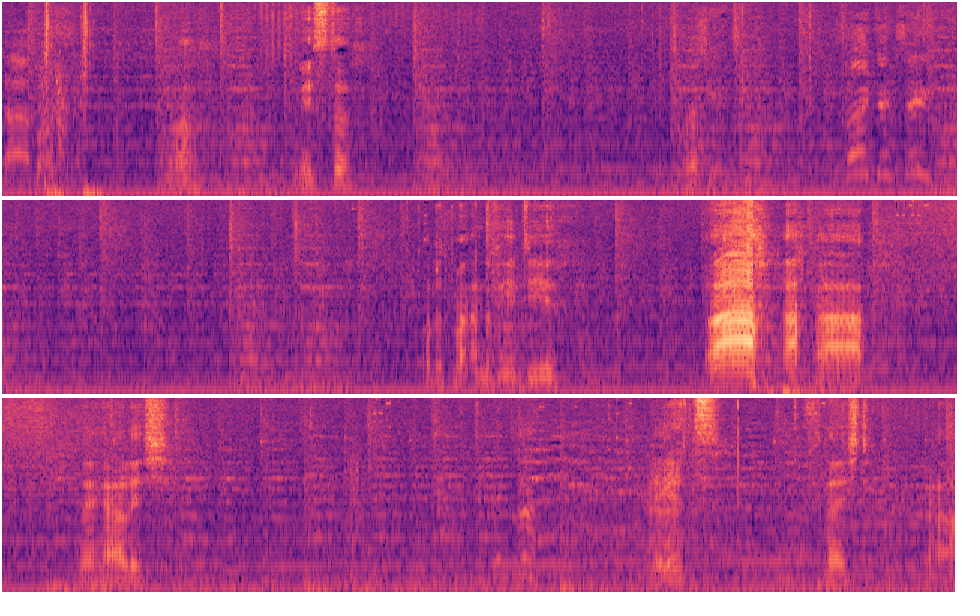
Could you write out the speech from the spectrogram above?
Da, Boss. Ah. Nächster. Was jetzt? Folgen Sie! Wartet mal, andere Idee. Ah, haha. Na herrlich. Bin dran. Nails? Vielleicht? Ja.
